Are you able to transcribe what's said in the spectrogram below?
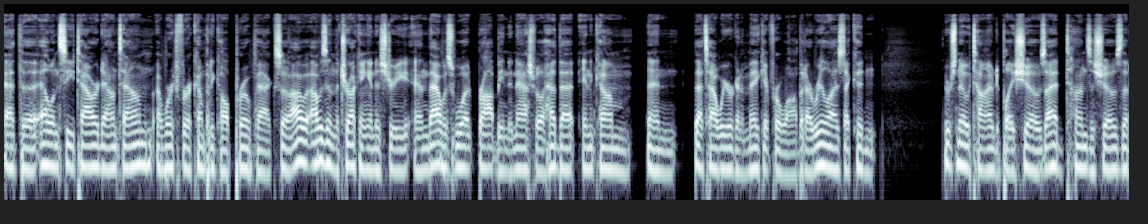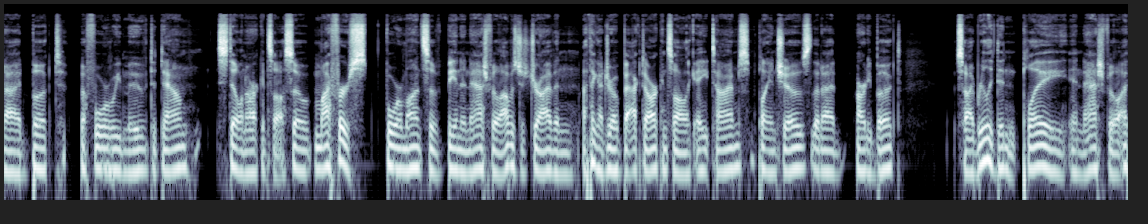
at the L&C Tower downtown. I worked for a company called ProPack, so I, I was in the trucking industry, and that was what brought me to Nashville. I had that income, and that's how we were going to make it for a while. But I realized I couldn't. There was no time to play shows. I had tons of shows that I had booked before we moved to town, still in Arkansas. So my first four months of being in Nashville, I was just driving. I think I drove back to Arkansas like eight times playing shows that I'd already booked. So I really didn't play in Nashville. I,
